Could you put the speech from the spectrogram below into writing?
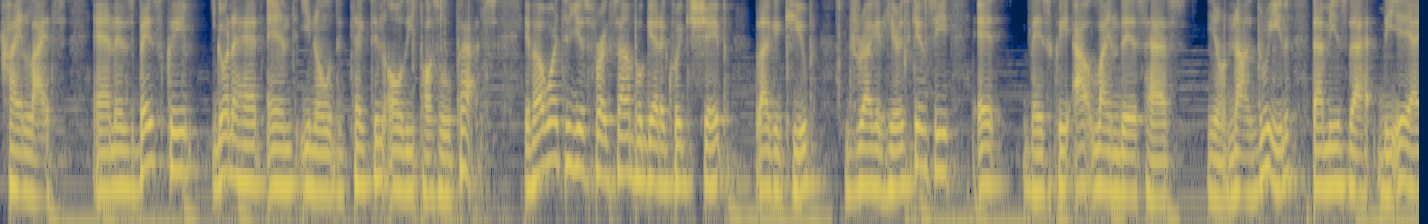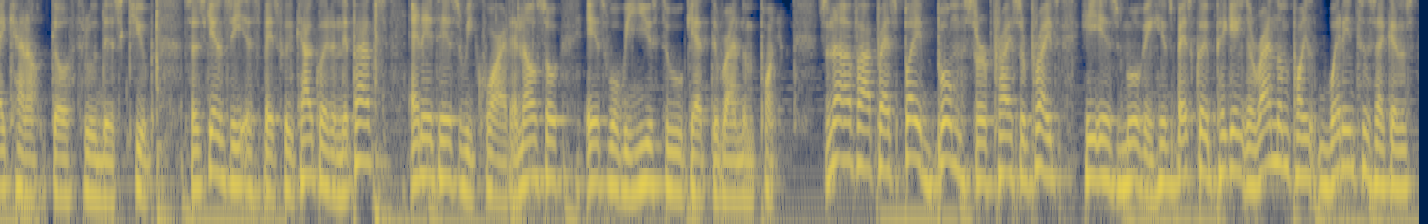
highlights and it's basically going ahead and you know detecting all the possible paths. If i were to use for example get a quick shape like a cube drag it here. As you can see it basically outlined this as you know not green that means that the AI cannot go through this cube. So as you can see it's basically calculating the paths and it is required. And also is what we use to get the random point. So now if I press play boom surprise surprise he is moving. He's basically picking a random point waiting two seconds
